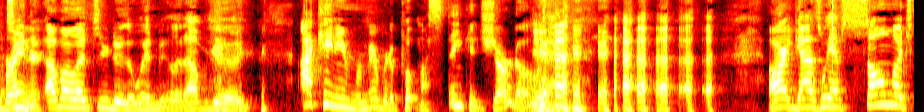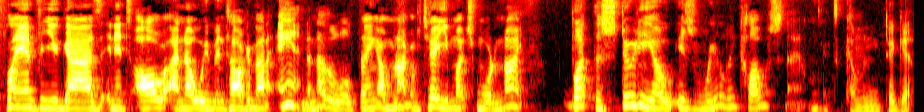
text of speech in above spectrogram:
no-brainer. I'm gonna let you do the windmilling. I'm good. I can't even remember to put my stinking shirt on. yeah. All right, guys, we have so much planned for you guys, and it's all I know we've been talking about. And another little thing, I'm not going to tell you much more tonight, but the studio is really close now. it's coming together.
